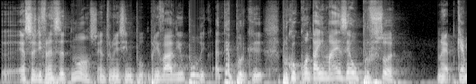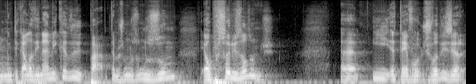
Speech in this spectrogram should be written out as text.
Eh, essas diferenças atenuam-se entre o ensino privado e o público. Até porque, porque o que conta aí mais é o professor. Não é? Porque é muito aquela dinâmica de pá, estamos no, no Zoom, é o professor e os alunos. Uh, e até vos vou dizer,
